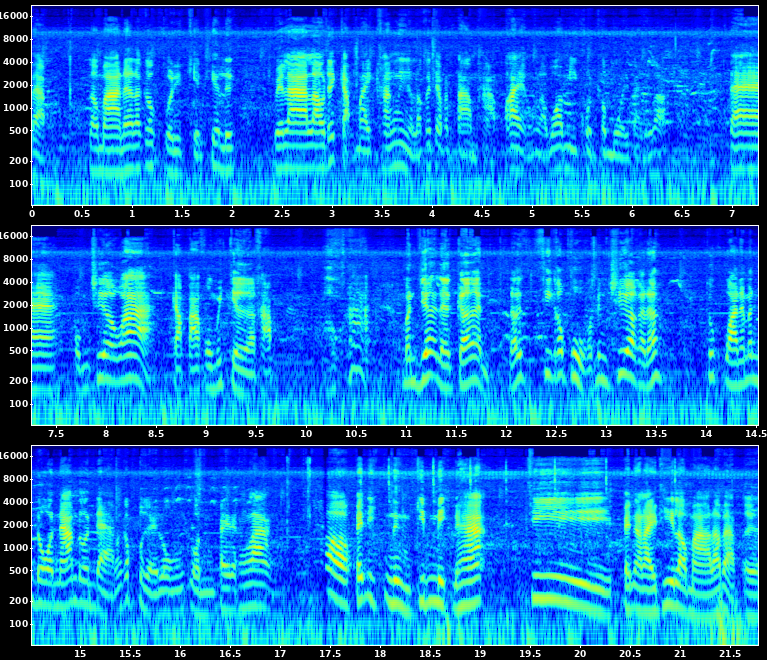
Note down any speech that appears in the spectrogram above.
แบบเรามานะแล้วก็ควรเขียนที่ระลึก เวลาเราได้กลับมาอีกครั้งหนึ่งเราก็จะมาตามหาป้ายของเราว่ามีคนขโมยไปหรือเปล่าแต่ผมเชื่อว่ากลับมาคงไม่เจอครับ เพราะว่ามันเยอะเหลือเกิน แล้วที่เขาผูกมันเป็นเชือกอะเนะทุกวันนี้มันโดนน้ำโดนแดดมันก็เปื่อยลงหล่นไปข้างล่าง ก็เป็นอีกหนึ่งกิมมิกนะฮะ ที่เป็นอะไรที่เรามาแล้วแบบเออ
